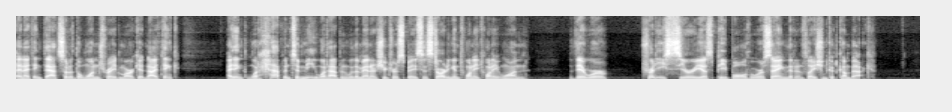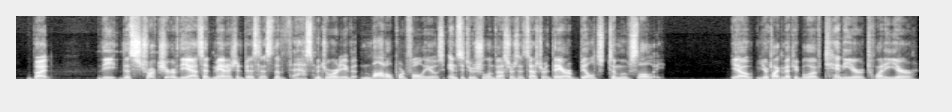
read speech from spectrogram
and I think that's sort of the one trade market. Now, I think I think what happened to me, what happened with the managed futures space is starting in 2021, there were pretty serious people who were saying that inflation could come back. But the the structure of the asset management business, the vast majority of it, model portfolios, institutional investors, et cetera, they are built to move slowly. You know, you're talking about people who have 10 year, 20 year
